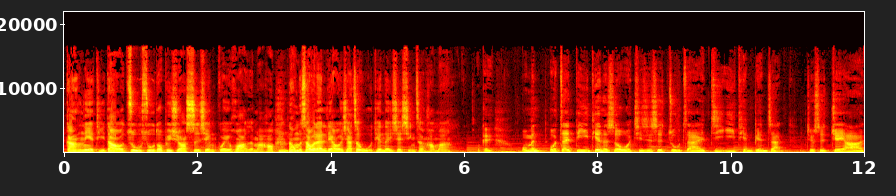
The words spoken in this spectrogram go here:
刚刚你也提到住宿都必须要事先规划的嘛，哈、嗯。那我们稍微来聊一下这五天的一些行程好吗？OK，我们我在第一天的时候，我其实是住在纪伊田边站，就是 JR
